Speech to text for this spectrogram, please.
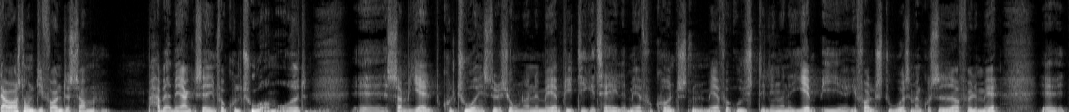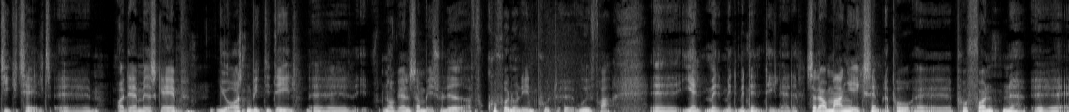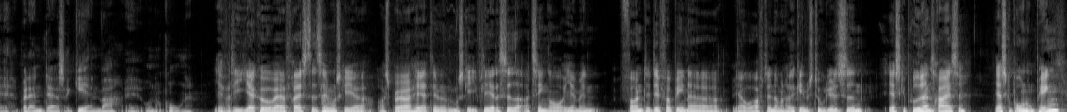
Der er også nogle af de fonde, som har været mere engageret inden for kulturområdet, øh, som hjalp kulturinstitutionerne med at blive digitale, med at få kunsten, med at få udstillingerne hjem i, øh, i folks stuer, så man kunne sidde og følge med øh, digitalt, øh, og dermed skabe jo også en vigtig del, øh, når vi alle sammen er isoleret og kunne få nogle input øh, udefra, øh, hjælp med, med, med den del af det. Så der er jo mange eksempler på, øh, på fondene, øh, hvordan deres ageren var øh, under corona. Ja, fordi jeg kan jo være fristet til måske at, at spørge her, det er måske flere, der sidder og tænker over, jamen fonde, det forbinder jeg jo ofte, når man har været gennem studietiden. Jeg skal på udlandsrejse, jeg skal bruge nogle penge,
